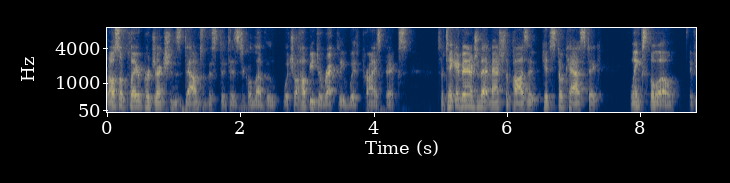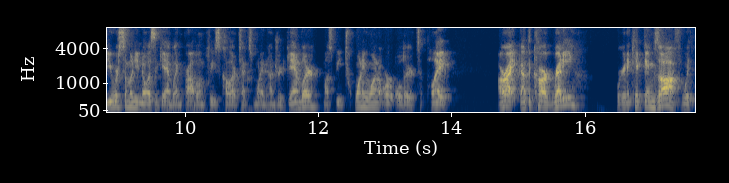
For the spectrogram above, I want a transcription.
but also player projections down to the statistical level, which will help you directly with prize picks. So take advantage of that match deposit, get Stokastic. Links below. If you or someone you know has a gambling problem, please call or text 1 800 Gambler. Must be 21 or older to play. All right, got the card ready. We're going to kick things off with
